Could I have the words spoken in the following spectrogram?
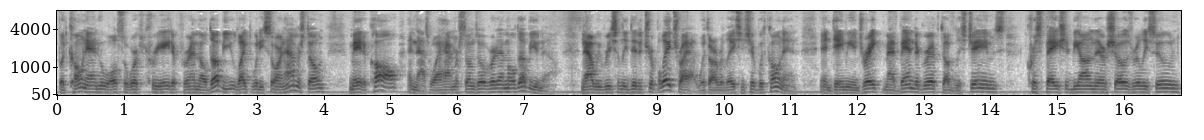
But Konnan, who also works creative for MLW, liked what he saw in Hammerstone, made a call, and that's why Hammerstone's over at MLW now. Now we recently did a AAA tryout with our relationship with Konnan and Damian Drake, Matt Vandagriff, Douglas James, Chris Bey should be on their shows really soon.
